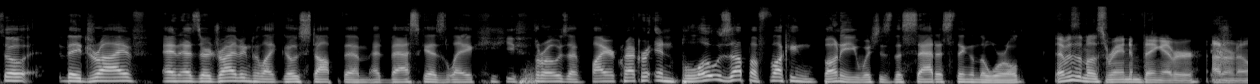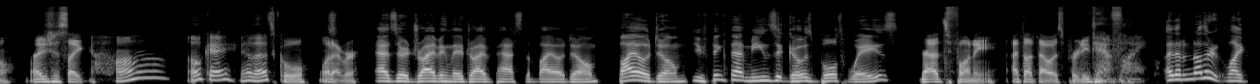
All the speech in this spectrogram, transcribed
So they drive, and as they're driving to like go stop them at Vasquez Lake, he, throws a firecracker and blows up a fucking bunny, which is the saddest thing in the world. That was the most random thing ever. I don't know. I was just like, huh? Okay. Yeah, that's cool. Whatever. as they're driving, they drive past the biodome. Biodome, you think that means it goes both ways? That's funny. I thought that was pretty damn funny. And then another like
